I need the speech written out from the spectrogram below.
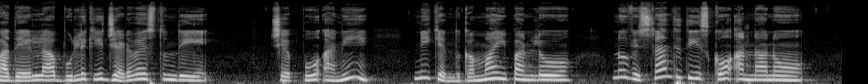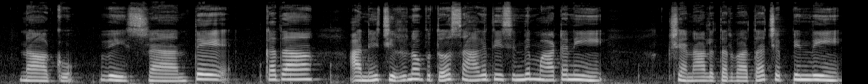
పదేళ్ళ బుల్లికి జడ వేస్తుంది చెప్పు అని నీకెందుకమ్మా ఈ పనులు? నువ్వు విశ్రాంతి తీసుకో అన్నాను. నాకు విశ్రాంతే కదా అని చిరునవ్వుతో సాగతీసింది మాటని. క్షణాల తర్వాత చెప్పింది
